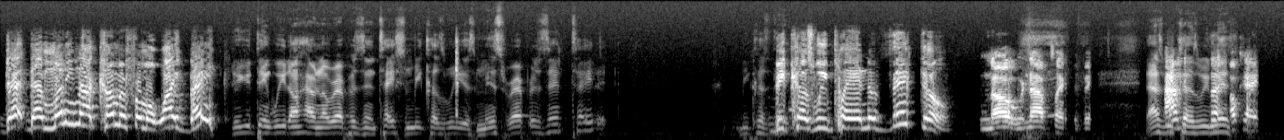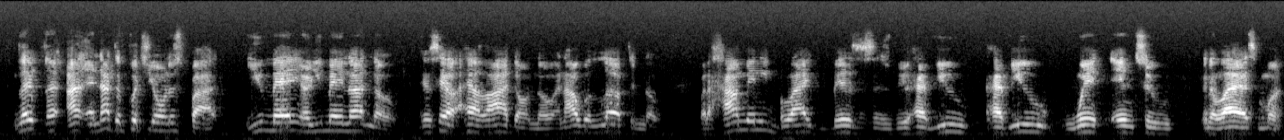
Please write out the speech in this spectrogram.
that that money not coming from a white bank. Do you think we don't have no representation because we is misrepresented? Because because we playing the victim. No, we're not playing the victim. That's because I'm, we miss. Okay, let, let, I, and not to put you on the spot, you may or you may not know. Because hell, hell, I don't know, and I would love to know. But how many black businesses have you have you went into in the last month?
